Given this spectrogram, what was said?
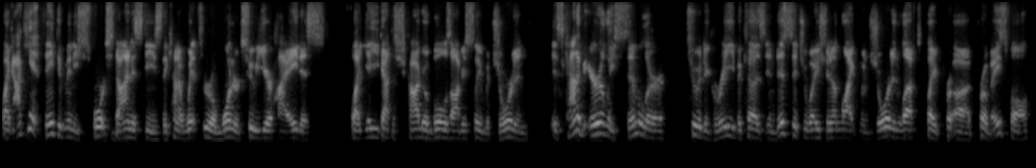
Like, I can't think of many sports dynasties that kind of went through a one or two year hiatus. Like, yeah, you got the Chicago Bulls, obviously, with Jordan. It's kind of eerily similar to a degree because in this situation, unlike when Jordan left to play pro, uh, pro baseball,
